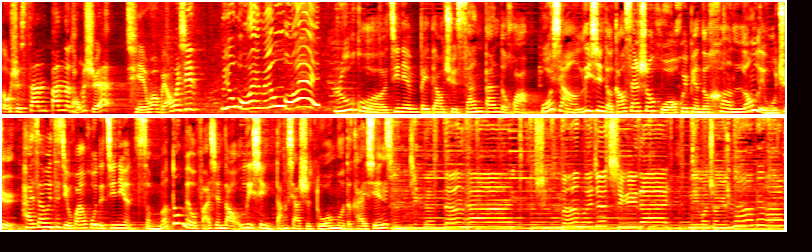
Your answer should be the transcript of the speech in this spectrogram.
都是三班的同学，千万不要灰心。没有我哎，没有我哎！如果纪念被调去三班的话，我想立信的高三生活会变得很 lonely 无趣。还在为自己欢呼的纪念，怎么都没有发现到立信当下是多么的开心。曾经的男孩，心着期待，你望穿越那片海，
